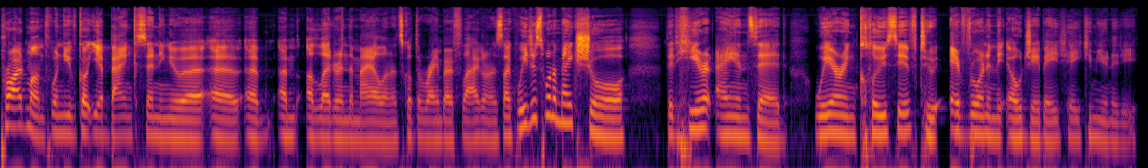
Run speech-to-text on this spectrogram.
Pride Month when you've got your bank sending you a a, a, a letter in the mail and it's got the rainbow flag on it. It's like we just want to make sure that here at ANZ we are inclusive to everyone in the LGBT community.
